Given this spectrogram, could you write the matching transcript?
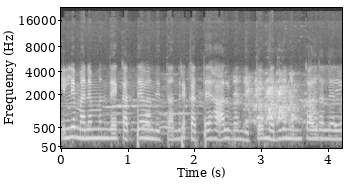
ಇಲ್ಲಿ ಮನೆ ಮುಂದೆ ಕತ್ತೆ ಬಂದಿತ್ತು. ಅಂದರೆ ಕತ್ತೆ ಹಾಲು ಬಂದಿತ್ತು. ಮೊದಲು ನಮ್ಮ ಕಾಲದಲ್ಲೆಲ್ಲ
